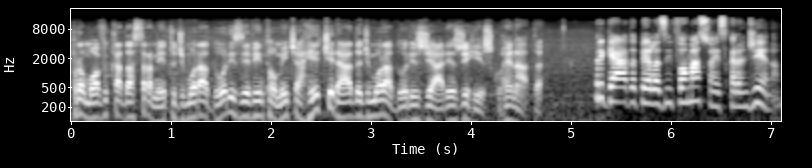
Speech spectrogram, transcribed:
promove o cadastramento de moradores e, eventualmente, a retirada de moradores de áreas de risco. Renata. Obrigada pelas informações, Carandina.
